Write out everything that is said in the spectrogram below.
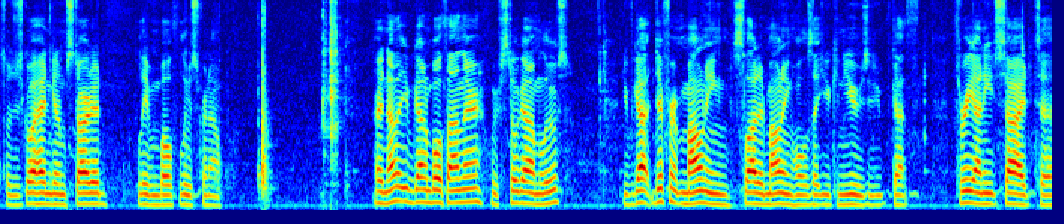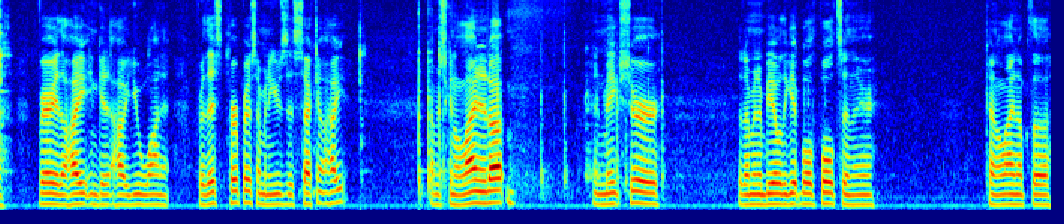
So just go ahead and get them started. Leave them both loose for now. All right, now that you've got them both on there, we've still got them loose. You've got different mounting, slotted mounting holes that you can use. You've got three on each side to vary the height and get it how you want it. For this purpose, I'm going to use this second height. I'm just going to line it up and make sure that I'm going to be able to get both bolts in there. Kind of line up the,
